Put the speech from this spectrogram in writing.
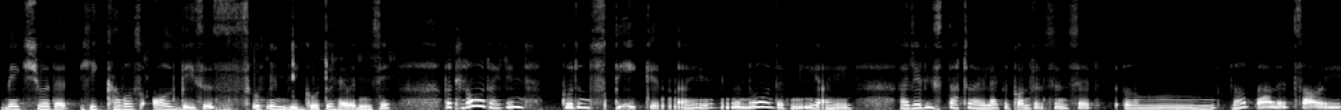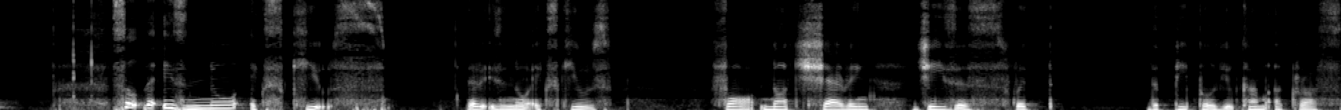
makes sure that he covers all bases. So when we go to heaven, we say, "But Lord, I didn't couldn't speak, and I you know that me I I really stutter. I lack the confidence," and said, um, "Not valid. Sorry." So there is no excuse. There is no excuse for not sharing Jesus with the people you come across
